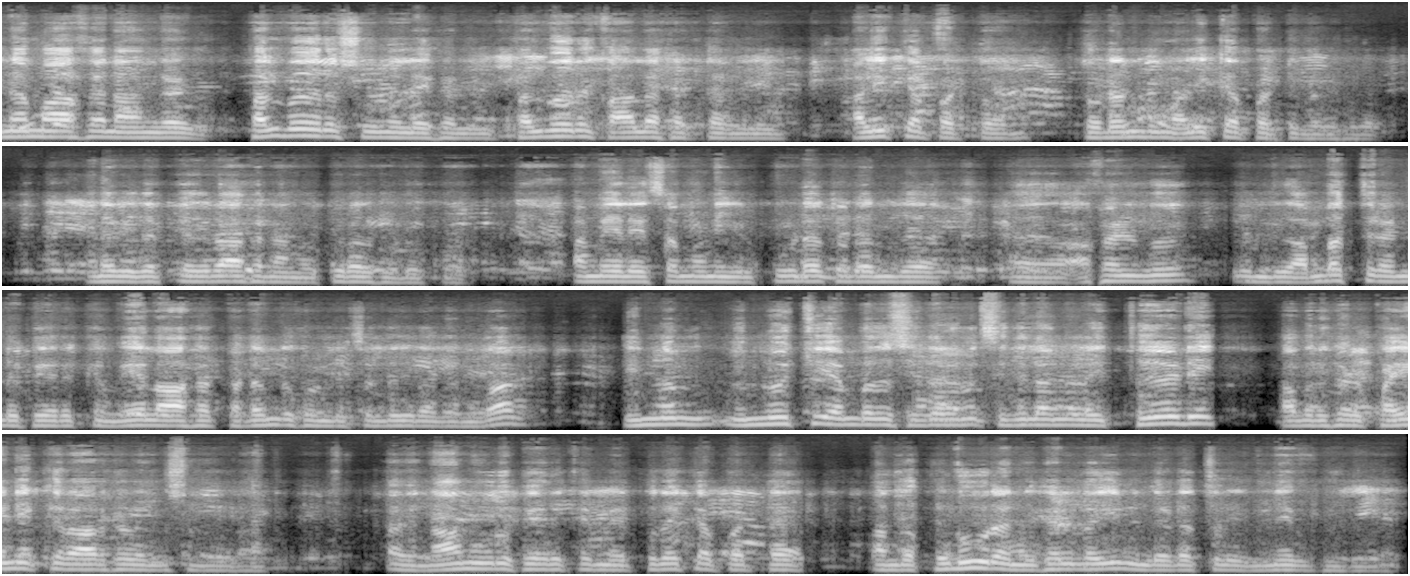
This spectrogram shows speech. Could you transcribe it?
இனமாக நாங்கள் பல்வேறு சூழ்நிலைகளில் பல்வேறு காலகட்டங்களில் அழிக்கப்பட்டோம் தொடர்ந்தும் அழிக்கப்பட்டு வருகிறோம். எனவே இதற்கு எதிராக நாங்கள் குரல் கொடுப்போம். அம்மேலை சமணியில் கூட தொடர்ந்த அஹ், அகழ்வு இன்று ஐம்பத்தி ரெண்டு பேருக்கு மேலாக கடந்து கொண்டு செல்லுகிறது என்றால் இன்னும் முன்னூற்றி எண்பது சிதில சிதிலங்களை தேடி அவர்கள் பயணிக்கிறார்கள் என்று சொல்கிறார். அது நானூறு பேருக்கு மேல் புதைக்கப்பட்ட அந்த கொடூர நிகழ்வையும் இந்த இடத்தில் நினைவு கூறுகிறோம்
